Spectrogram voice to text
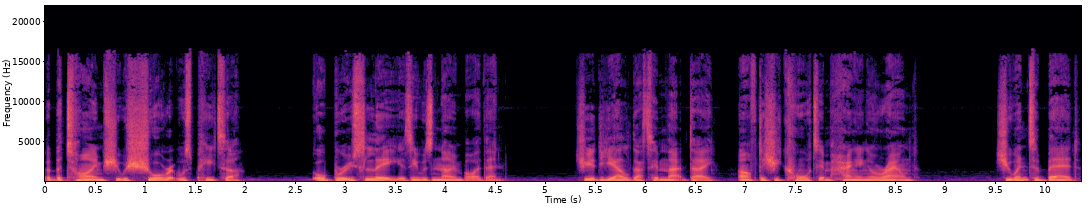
At the time, she was sure it was Peter, or Bruce Lee as he was known by then. She had yelled at him that day after she caught him hanging around. She went to bed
